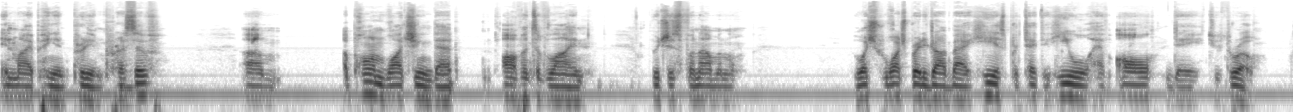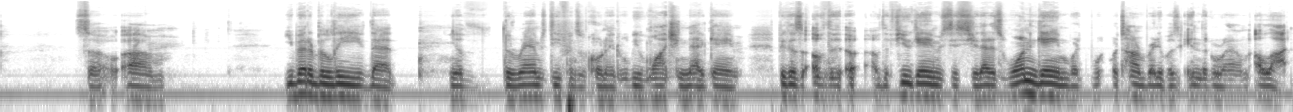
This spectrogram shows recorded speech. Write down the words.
in my opinion, pretty impressive. Um, upon watching that offensive line, which is phenomenal, watch watch Brady drop back. He is protected. He will have all day to throw. So um, you better believe that you know the Rams defensive coordinator will be watching that game because of the uh, of the few games this year. That is one game where where Tom Brady was in the ground a lot.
